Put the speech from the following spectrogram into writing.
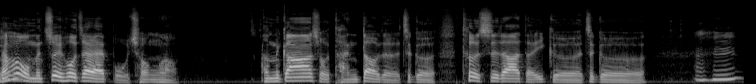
然后我们最后再来补充哦，我们刚刚所谈到的这个特斯拉的一个这个，嗯哼，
